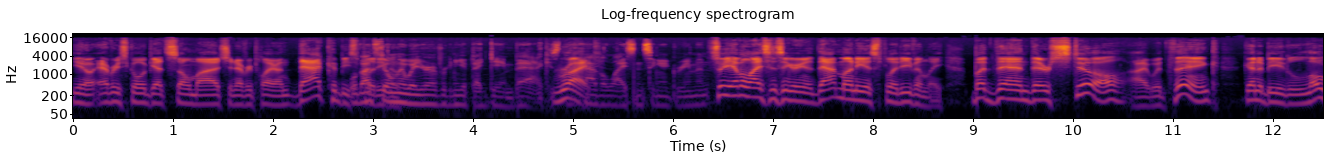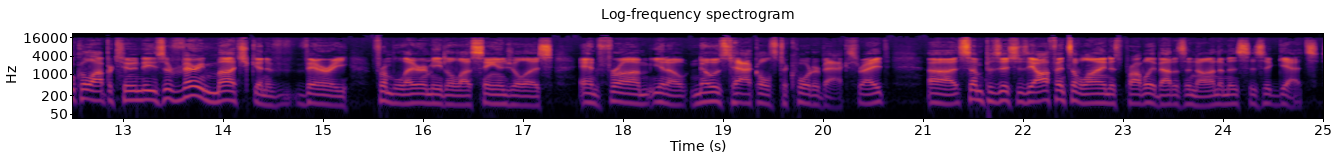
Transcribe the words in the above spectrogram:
You know, every school gets so much, and every player, and that could be Well, split. that's the only way you're ever going to get that game back. Is Right. To have a licensing agreement. So you have a licensing agreement. That money is split evenly. But then there's still, I would think, going to be local opportunities. They're very much going to vary from Laramie to Los Angeles and from, you know, nose tackles to quarterbacks, right? Uh, some positions, the offensive line is probably about as anonymous as it gets.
